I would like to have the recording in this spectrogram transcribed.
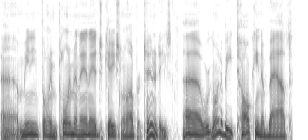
uh, Meaningful Employment and Educational Opportunities. Uh, we're going to be talking about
